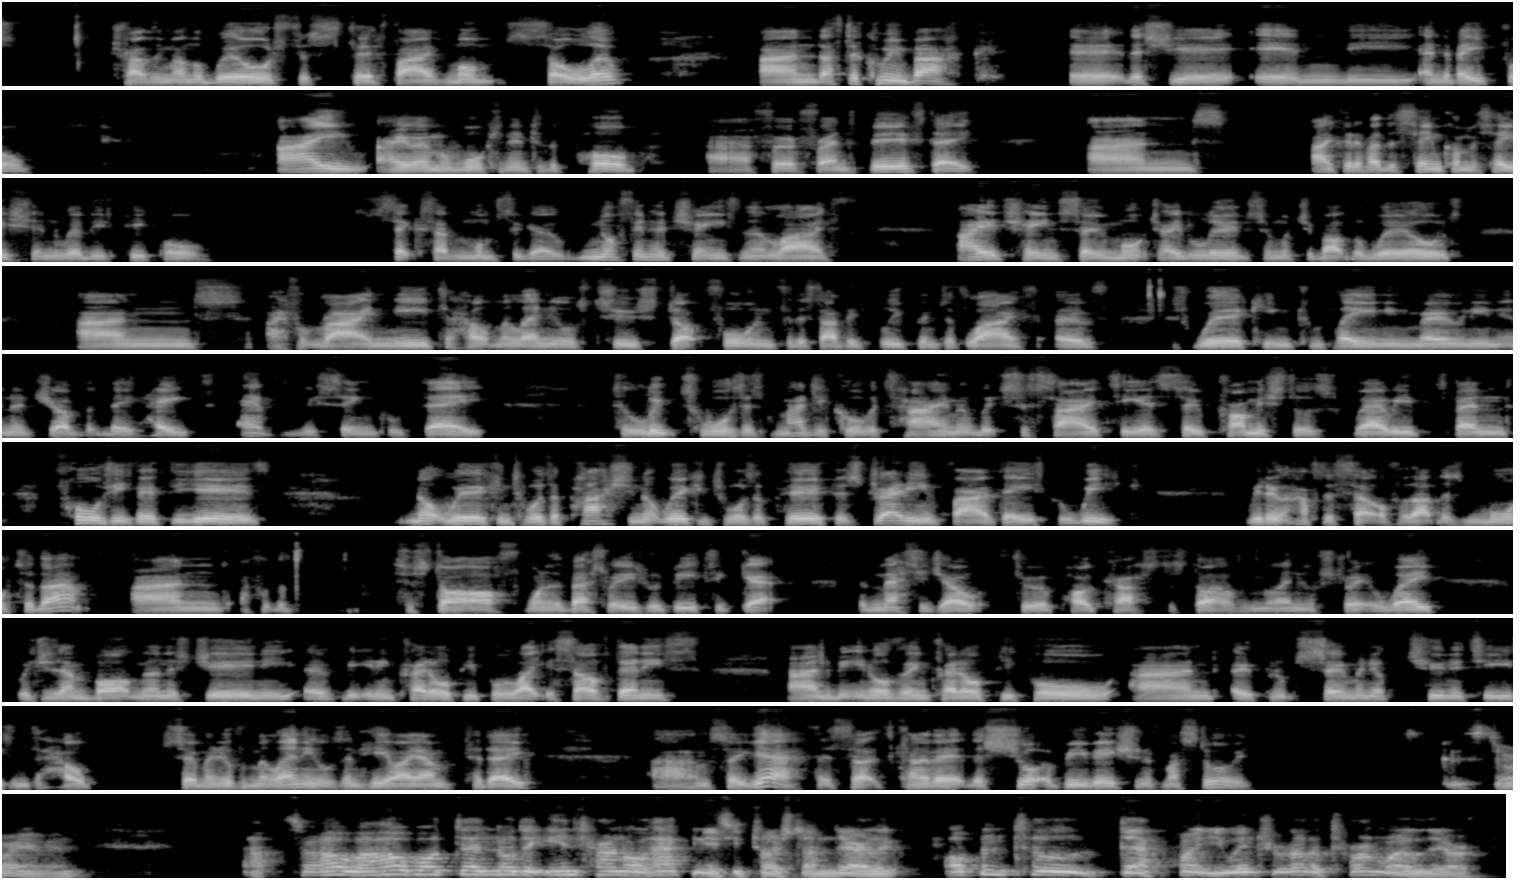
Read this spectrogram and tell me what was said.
traveling around the world for, for five months solo. And after coming back uh, this year in the end of April, I, I remember walking into the pub uh, for a friend's birthday, and I could have had the same conversation with these people six, seven months ago. Nothing had changed in their life. I had changed so much. I had learned so much about the world. And I thought, right, I need to help millennials to stop falling for the savage blueprint of life of just working, complaining, moaning in a job that they hate every single day to look towards this magical retirement which society has so promised us, where we spend 40, 50 years not working towards a passion, not working towards a purpose, dreading five days per week. We don't have to settle for that. There's more to that. And I thought the, to start off, one of the best ways would be to get the message out through a podcast to start helping millennials straight away, which has embarked me on this journey of meeting incredible people like yourself, Dennis, and meeting other incredible people and open up so many opportunities and to help so many other millennials. And here I am today. Um, so yeah, that's, that's kind of a, the short abbreviation of my story. Good story, man. Uh, so how, how about the, you know, the internal happiness you touched on there? Like up until that point, you went through a lot of turmoil there.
